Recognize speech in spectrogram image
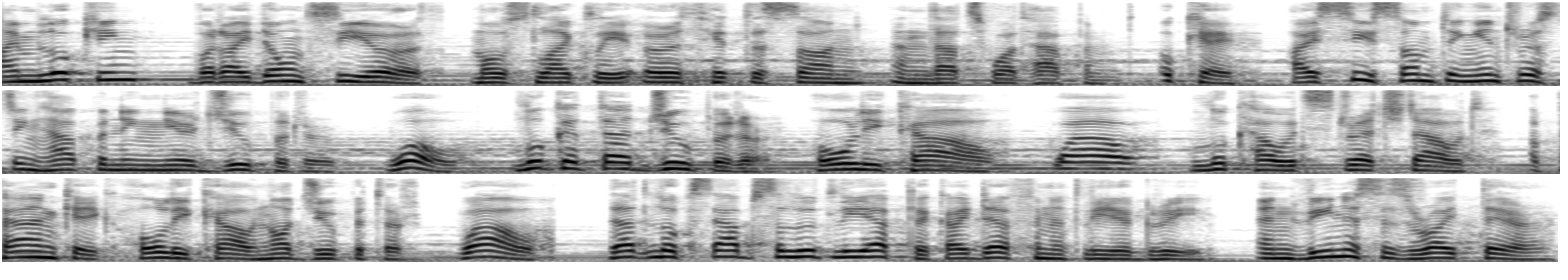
I'm looking, but I don't see Earth. Most likely Earth hit the sun, and that's what happened. Okay, I see something interesting happening near Jupiter. Whoa, look at that Jupiter. Holy cow. Wow, look how it's stretched out. A pancake, holy cow, not Jupiter. Wow, that looks absolutely epic, I definitely agree. And Venus is right there.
